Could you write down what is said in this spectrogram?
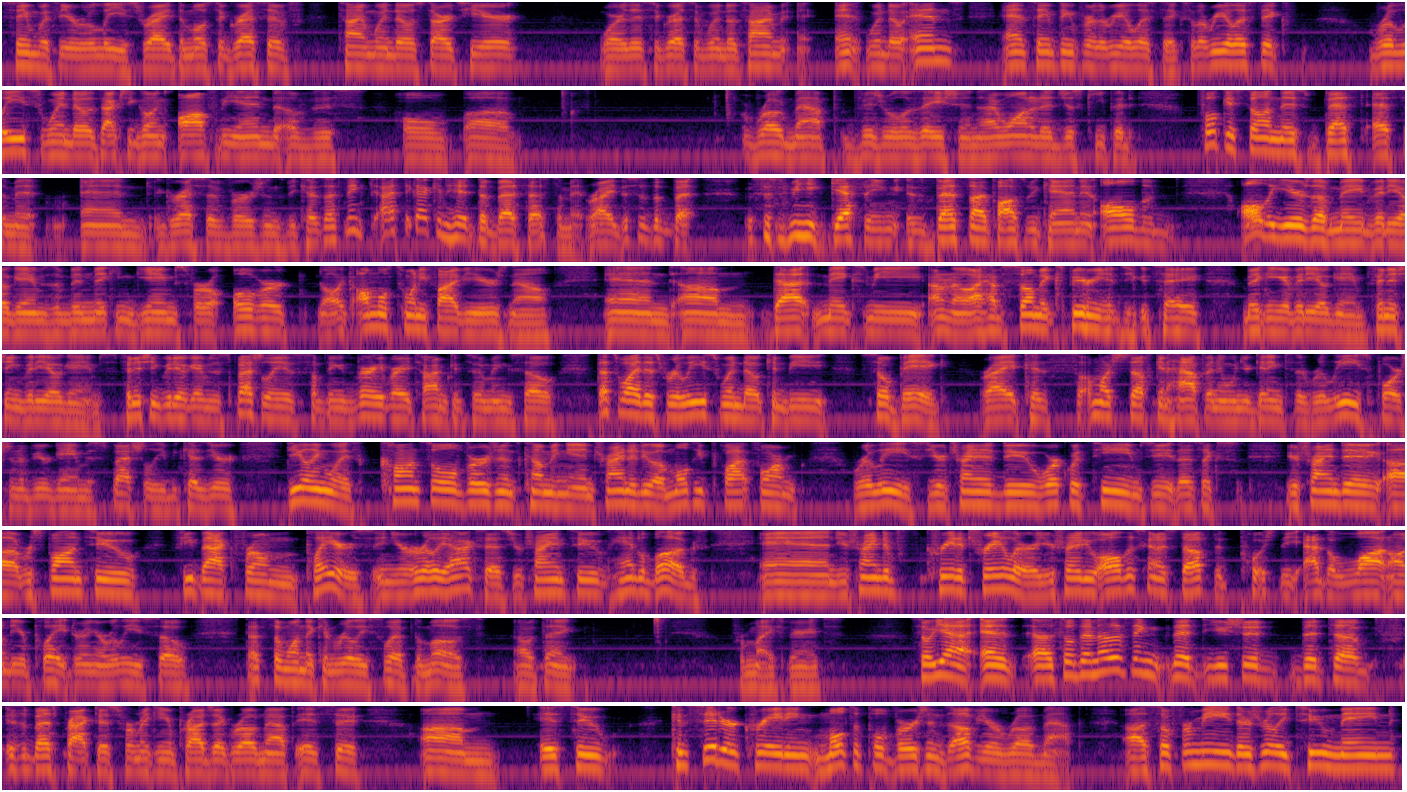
same with your release, right? The most aggressive time window starts here where this aggressive window time window ends, and same thing for the realistic. So the realistic release window is actually going off the end of this whole uh, roadmap visualization. And I wanted to just keep it focused on this best estimate and aggressive versions because I think I think I can hit the best estimate, right? This is the best this is me guessing as best I possibly can in all the all the years I've made video games. I've been making games for over like almost 25 years now and um, that makes me i don't know i have some experience you could say making a video game finishing video games finishing video games especially is something very very time consuming so that's why this release window can be so big right because so much stuff can happen and when you're getting to the release portion of your game especially because you're dealing with console versions coming in trying to do a multi-platform release you're trying to do work with teams that's like you're trying to uh, respond to feedback from players in your early access. You're trying to handle bugs, and you're trying to create a trailer. You're trying to do all this kind of stuff that push the adds a lot onto your plate during a release. So that's the one that can really slip the most, I would think, from my experience. So yeah, and uh, so the another thing that you should that uh, is a best practice for making a project roadmap is to um, is to consider creating multiple versions of your roadmap. Uh, so for me, there's really two main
